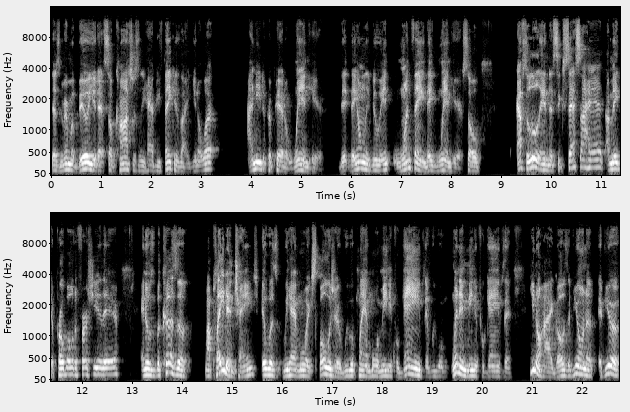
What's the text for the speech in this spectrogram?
There's memorabilia that subconsciously have you thinking like, you know what? I need to prepare to win here. They, they only do one thing: they win here. So, absolutely, and the success I had, I made the Pro Bowl the first year there, and it was because of my play didn't change. It was we had more exposure. We were playing more meaningful games, and we were winning meaningful games. And you know how it goes. If you're on a if you're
